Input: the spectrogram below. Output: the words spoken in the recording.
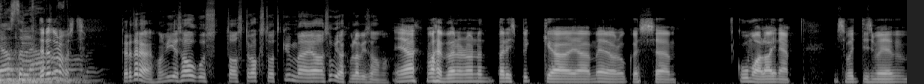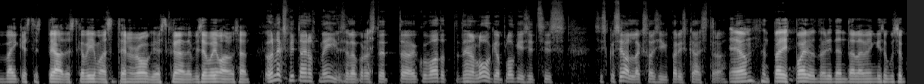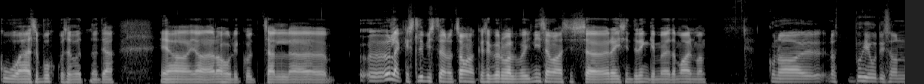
tere tulemast! tere, tere, on viies august aasta kaks tuhat kümme ja suvi hakkab läbi saama. jah, vahepeal on olnud päris pikk ja, ja meeleolukas äh, kuumalaine, mis võttis meie väikestest peadest ka viimase tehnoloogiast kõnelemise võimaluse. Õnneks mitte ainult meil, sellepärast et äh, kui vaadata tehnoloogiablogisid, siis siis ka seal läks asi päris käest ära. jah, et päris paljud olid endale mingisuguse kuuajase puhkuse võtnud ja ja, ja rahulikult seal äh, õllekest libistanud saunakese kõrval või niisama siis äh, reisinud ringi mööda maailma. kuna noh, põhiuudis on,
